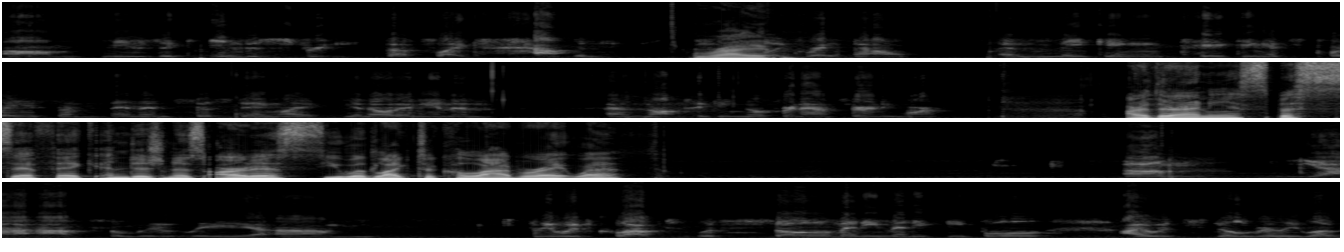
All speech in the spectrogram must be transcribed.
um, music industry that's like happening Right. like right now and making taking its place and, and insisting like you know what I mean and and not taking no for an answer anymore. Are there any specific indigenous artists you would like to collaborate with? Um, yeah, absolutely. Um, I mean, we've collabed with so many, many people. I would still really love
